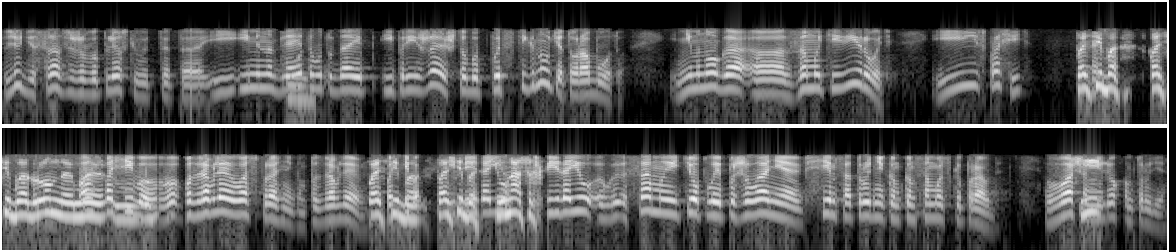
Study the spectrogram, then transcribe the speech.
люди сразу же выплескивают это. И именно для этого туда и, и приезжают, чтобы подстегнуть эту работу, немного э, замотивировать и спросить. Спасибо, спасибо огромное. Вам Мы... спасибо. Поздравляю вас с праздником. Поздравляю. Спасибо, спасибо. спасибо. И передаю, и наших... передаю э, самые теплые пожелания всем сотрудникам «Комсомольской правды» в вашем и... нелегком труде.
